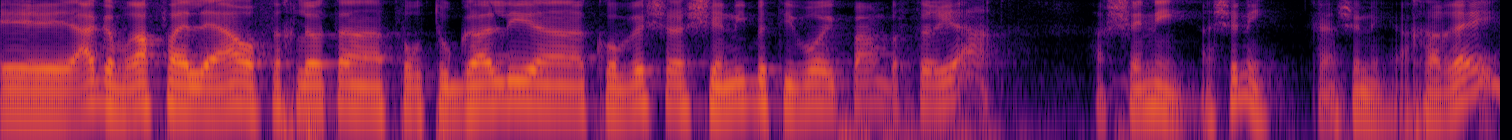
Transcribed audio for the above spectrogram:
אה, אגב, רפאל לאהו הופך להיות הפורטוגלי הכובש השני בטבעו אי פעם בסריה. השני. השני, השני. אחרי,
